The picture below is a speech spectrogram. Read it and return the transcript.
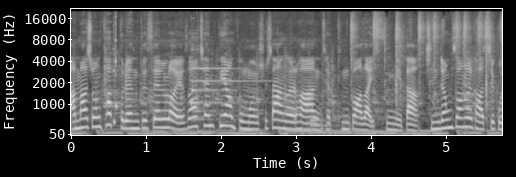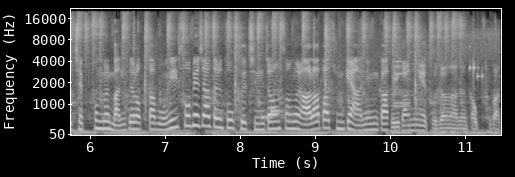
아마존 탑 브랜드 셀러에서 챔피언 부문 수상을 한 제품도 하나 있습니다. 진정성을 가지고 제품을 만들었다 보니 소비자들도 그 진정성을 알아봐 준 게 아닌가 불가능에 도전하는 덕후가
